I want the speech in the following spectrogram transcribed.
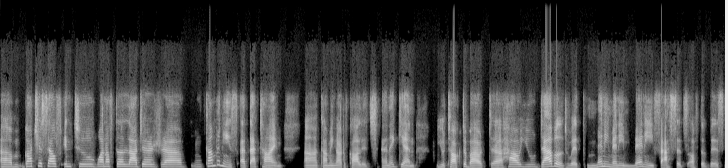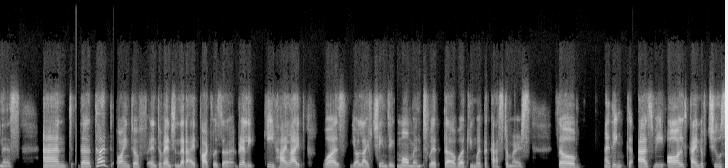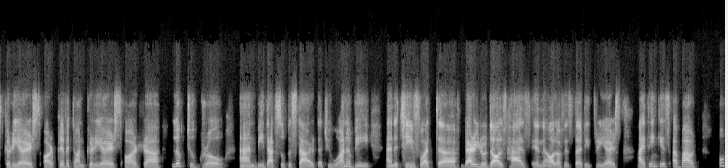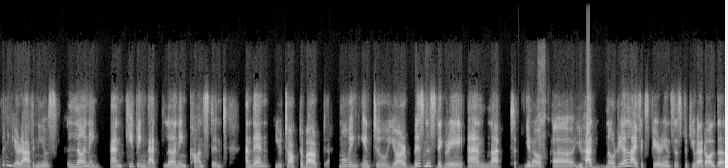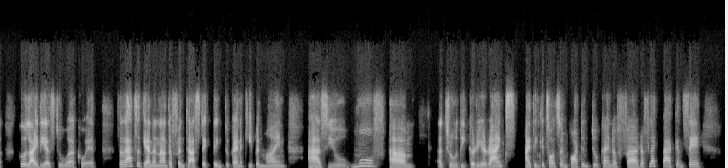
um, got yourself into one of the larger uh, companies at that time uh, coming out of college. And again, you talked about how you dabbled with many, many, many facets of the business. And the third point of intervention that I thought was a really key highlight was your life changing moment with uh, working with the customers. So I think as we all kind of choose careers or pivot on careers or uh, look to grow and be that superstar that you want to be and achieve what uh, Barry Rudolph has in all of his 33 years, I think is about opening your avenues, learning and keeping that learning constant. And then you talked about moving into your business degree and not, you know, uh, you had no real life experiences, but you had all the cool ideas to work with. So that's again another fantastic thing to kind of keep in mind as you move um, uh, through the career ranks. I think it's also important to kind of uh, reflect back and say,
